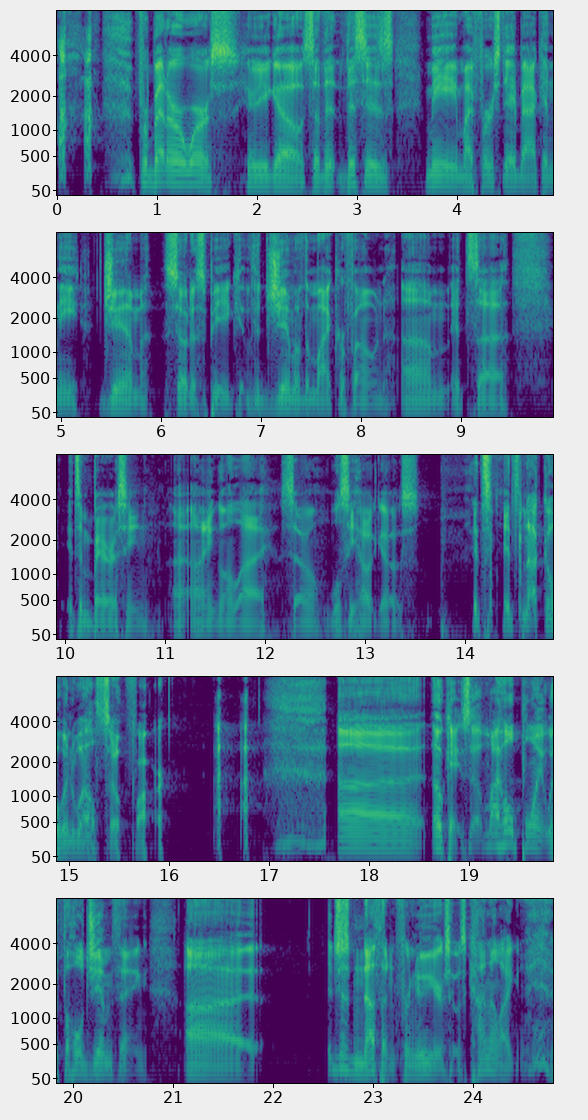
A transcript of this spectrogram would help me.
for better or worse here you go. So th- this is me my first day back in the gym so to speak the gym of the microphone. Um, it's uh it's embarrassing I-, I ain't gonna lie. So we'll see how it goes. It's it's not going well so far. Uh, okay so my whole point with the whole gym thing uh, just nothing for New Year's. It was kind of like, yeah,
